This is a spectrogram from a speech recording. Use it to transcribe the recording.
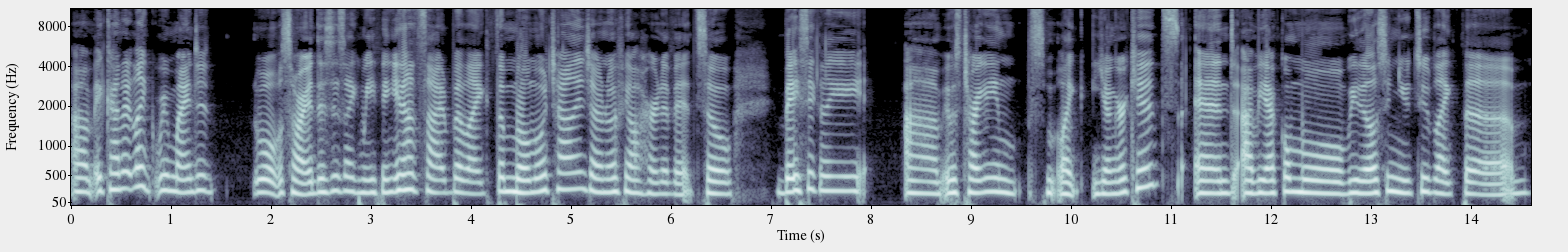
Um, it kind of like reminded, well, sorry, this is like me thinking outside, but like the Momo challenge, I don't know if y'all heard of it. So basically, um, it was targeting like younger kids and había como videos in YouTube, like the,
